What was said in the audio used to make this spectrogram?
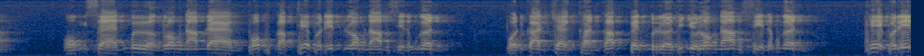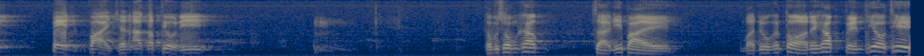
45 หงแสนเมืองล่องน้ำแดง พบกับเทพฤทธิ์ล่องน้ำสีน้ำเงิน ผลการแข่งขันครับเป็นเรือที่อยู่ล่องน้ำสีน้ำเงิน เทพฤทธิ์เป็นฝ่ายชนะครับเที่ยวนี้ท่านผู้ชมครับ จากนี้ไปมาดูกันต่อนะครับ เป็นเที่ยวที่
